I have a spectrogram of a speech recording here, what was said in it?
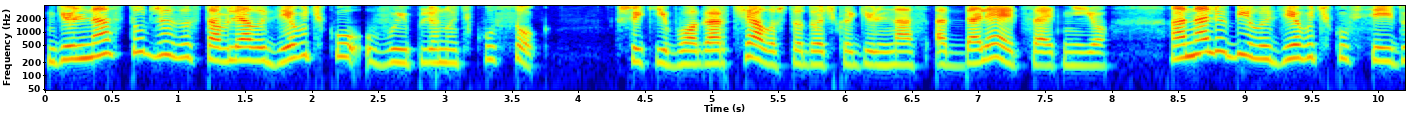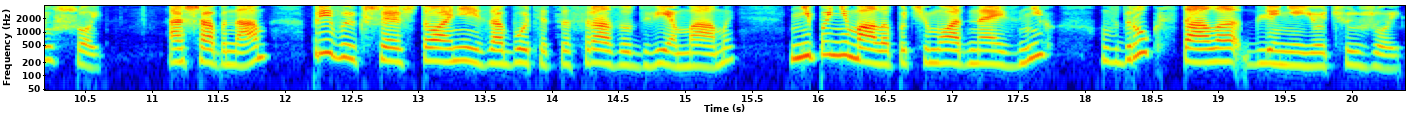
Гюльнас тут же заставляла девочку выплюнуть кусок. Шикибу огорчало, что дочка Гюльнас отдаляется от нее. Она любила девочку всей душой — а Шабнам, привыкшая, что о ней заботятся сразу две мамы, не понимала, почему одна из них вдруг стала для нее чужой.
